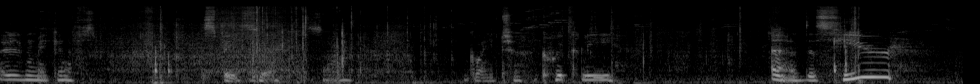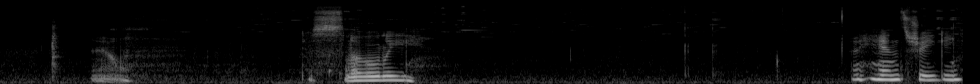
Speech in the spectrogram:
didn't make enough space here, so I'm going to quickly add this here. Now, just slowly. My hand's shaking.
